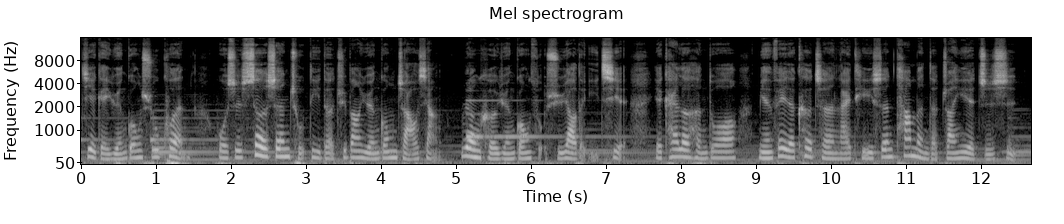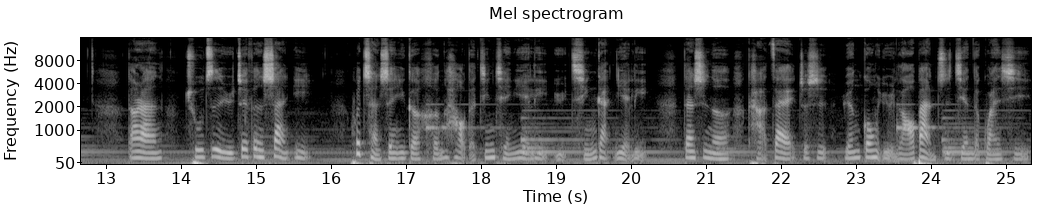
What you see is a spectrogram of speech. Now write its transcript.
借给员工纾困，或是设身处地的去帮员工着想，任何员工所需要的一切，也开了很多免费的课程来提升他们的专业知识。当然，出自于这份善意。会产生一个很好的金钱业力与情感业力，但是呢，卡在这是员工与老板之间的关系。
